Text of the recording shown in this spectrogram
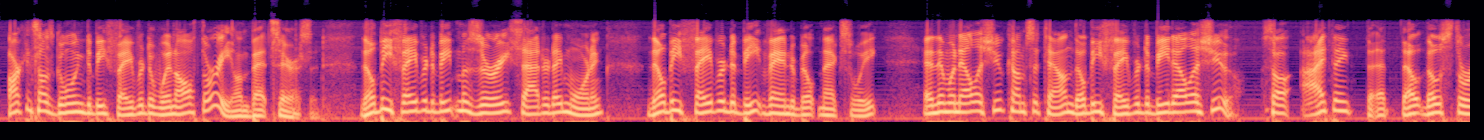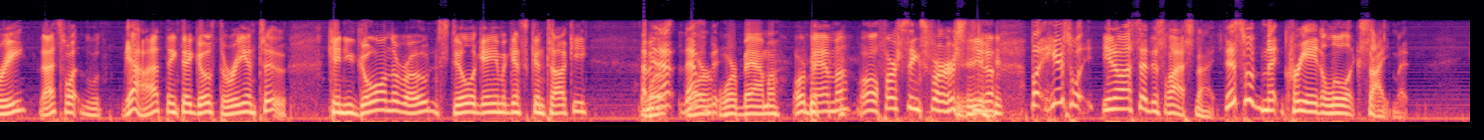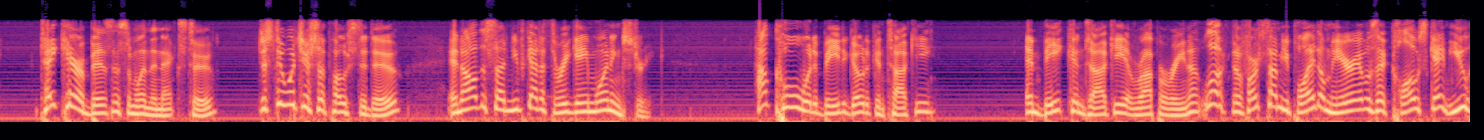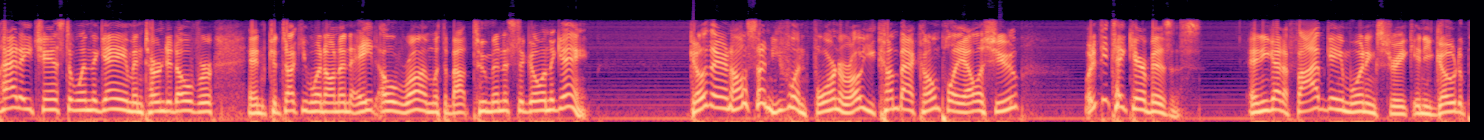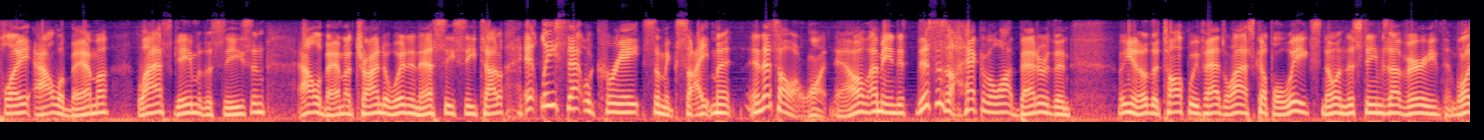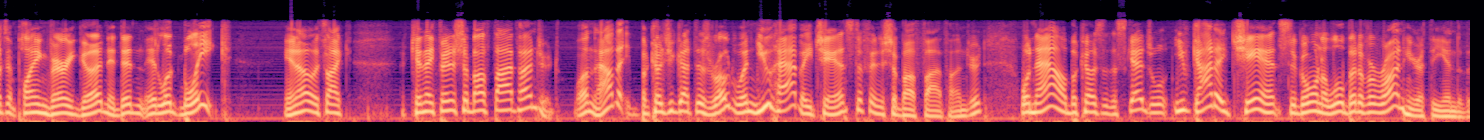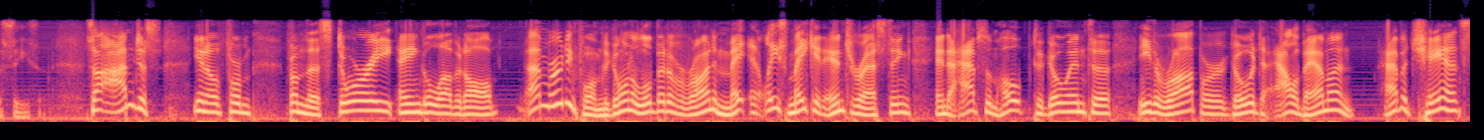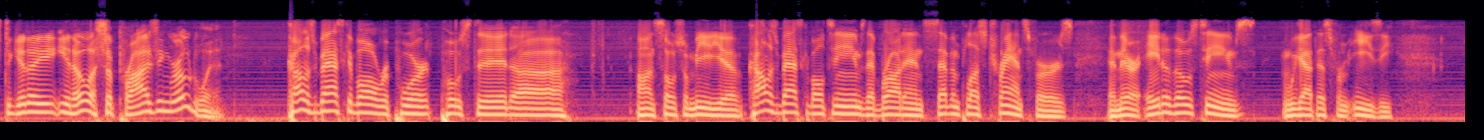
Arkansas is going to be favored to win all three on Bet Saracen. They'll be favored to beat Missouri Saturday morning. They'll be favored to beat Vanderbilt next week. And then when LSU comes to town, they'll be favored to beat LSU. So I think that those three, that's what, yeah, I think they go three and two. Can you go on the road and steal a game against Kentucky? I mean, or, that, that or, or Bama, or Bama. well, first things first, you know. But here's what you know. I said this last night. This would make, create a little excitement. Take care of business and win the next two. Just do what you're supposed to do, and all of a sudden you've got a three-game winning streak. How cool would it be to go to Kentucky and beat Kentucky at Rupp Arena? Look, the first time you played them here, it was a close game. You had a chance to win the game and turned it over, and Kentucky went on an 8-0 run with about two minutes to go in the game. Go there, and all of a sudden you've won four in a row. You come back home, play LSU. What if you take care of business? And you got a five game winning streak, and you go to play Alabama, last game of the season. Alabama trying to win an SEC title. At least that would create some excitement, and that's all I want now. I mean, this is a heck of a lot better than you know the talk we've had the last couple of weeks, knowing this team's not very wasn't playing very good, and it didn't. It looked bleak. You know, it's like Can they finish above 500? Well, now they because you got this road win, you have a chance to finish above 500. Well, now because of the schedule, you've got a chance to go on a little bit of a run here at the end of the season. So I'm just, you know, from from the story angle of it all, I'm rooting for them to go on a little bit of a run and make, at least make it interesting and to have some hope to go into either Rupp or go into Alabama and have a chance to get a you know a surprising road win. College basketball report posted uh, on social media. College basketball teams that brought in seven plus transfers, and there are eight of those teams. And we got this from Easy:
